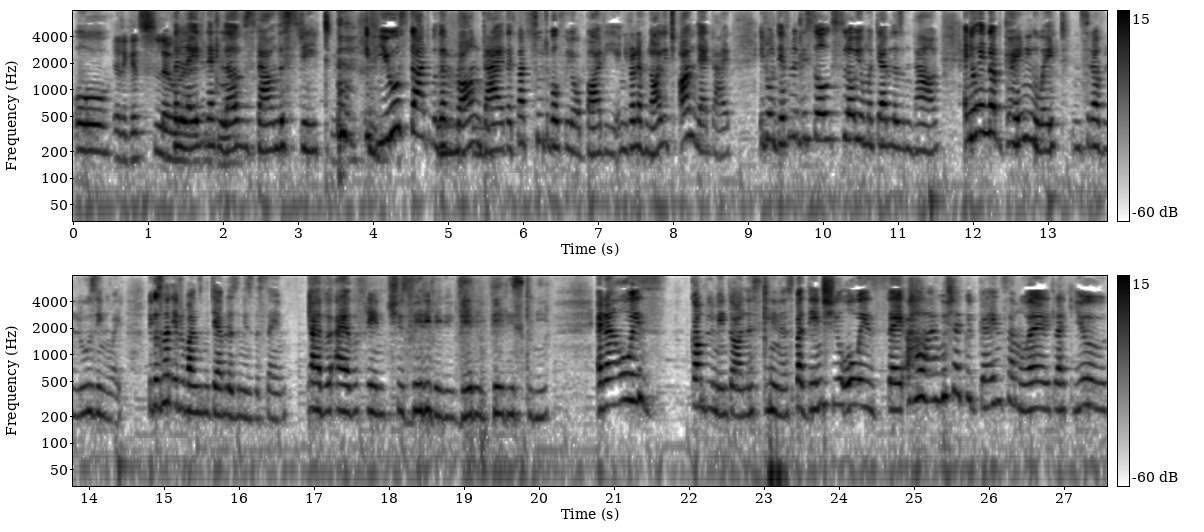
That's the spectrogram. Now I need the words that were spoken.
or Yeah, it gets slower. the lady that loves down the street. if you start with the wrong diet that's not suitable for your body and you don't have knowledge on that diet, it will definitely so slow your metabolism down and you'll end up gaining weight instead of losing weight because not everyone's metabolism is the same. I have a, I have a friend, she's very, very, very, very skinny. And I always compliment her on the skinniness, but then she'll always say, Oh, I wish I could gain some weight like you.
